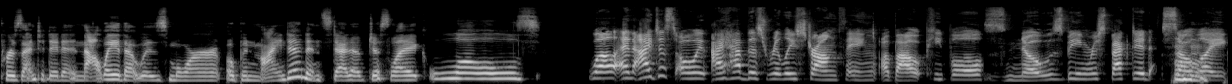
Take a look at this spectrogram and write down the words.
presented it in that way that was more open minded instead of just like, lols. Well, and I just always I have this really strong thing about people's no's being respected. So Mhm. like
